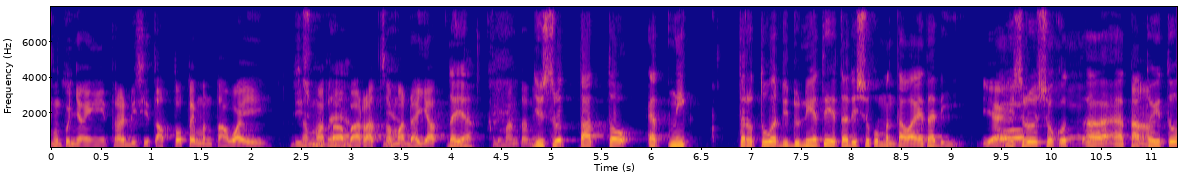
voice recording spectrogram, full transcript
mempunyai tradisi tato teh mentawai di Sama Sumatera Dayak. Barat sama Dayak Dayak. Kalimantan. ya? Justru tato etnik tertua di dunia itu ya tadi suku Mentawai tadi. Iya. Oh, Justru suku eh, tato Ah. itu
